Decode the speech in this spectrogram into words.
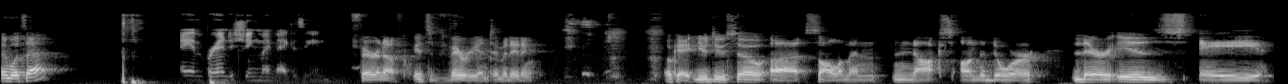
and what's that? I am brandishing my magazine. Fair enough. It's very intimidating. Okay, you do so. Uh, Solomon knocks on the door. There is a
